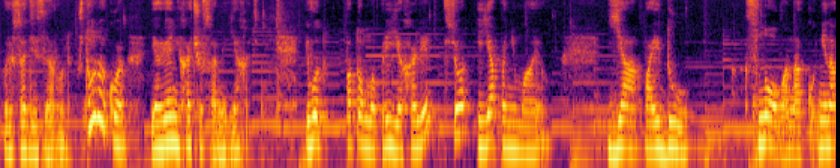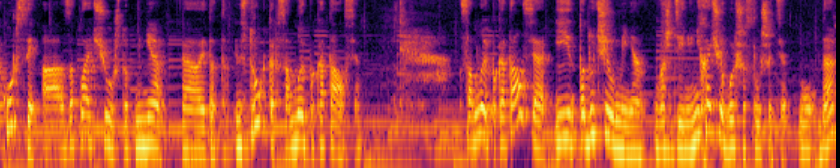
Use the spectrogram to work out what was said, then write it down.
Говорю, садись за руль. Что такое? Я говорю, я не хочу с вами ехать. И вот потом мы приехали, все, и я понимаю, я пойду снова на, не на курсы, а заплачу, чтобы мне э, этот инструктор со мной покатался. Со мной покатался и подучил меня вождению. Не хочу больше слышать это, ну, да.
